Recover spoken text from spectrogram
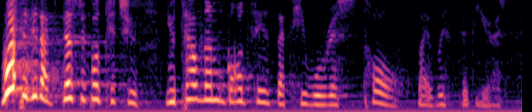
What is it that those people teach you? You tell them God says that He will restore my wasted years.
